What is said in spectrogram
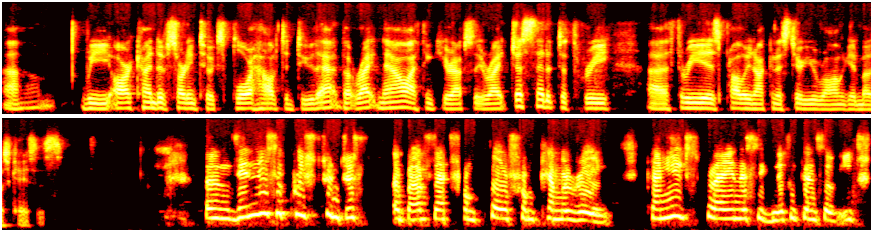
Um, we are kind of starting to explore how to do that, but right now I think you're absolutely right. Just set it to three. Uh, three is probably not going to steer you wrong in most cases. Um, then there's a question just above that from Paul from Cameroon. Can you explain the significance of each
